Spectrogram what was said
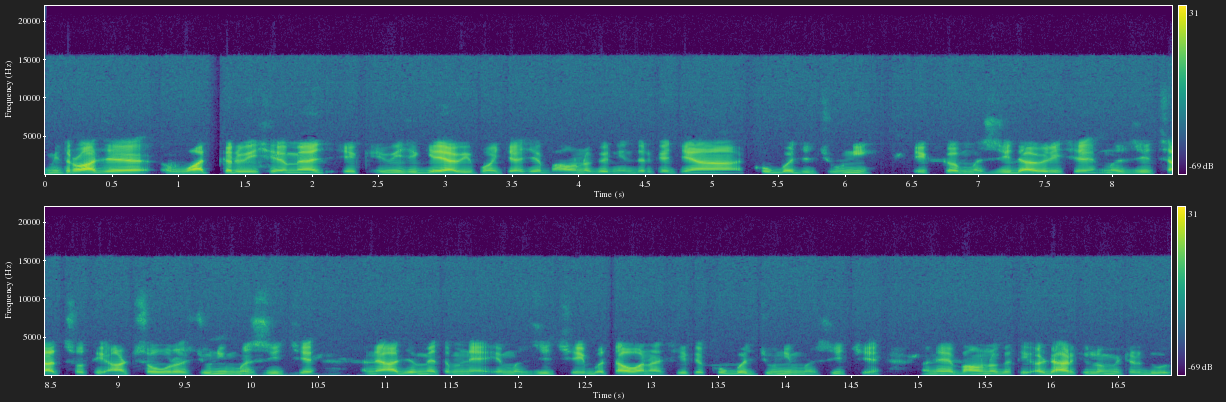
મિત્રો, આજે વાત કરવી છે, અમે આજ એક એવી જગ્યાએ આવી પહોંચ્યા છે, ભાવનગરની અંદર, કે જ્યાં ખૂબ જ જૂની એક મસ્જિદ આવેલી છે. મસ્જિદ સાતસો થી આઠસો વર્ષ જૂની મસ્જિદ છે અને આજે અમે તમને એ મસ્જિદ છે એ બતાવવાના છીએ કે ખૂબ જ જૂની મસ્જિદ છે અને ભાવનગરથી અઢાર કિલોમીટર દૂર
